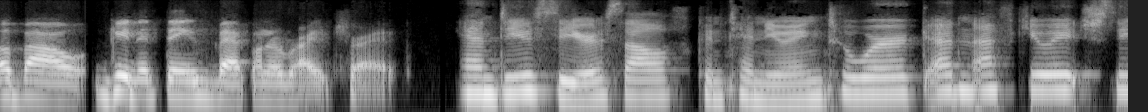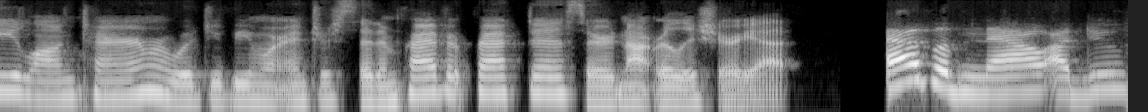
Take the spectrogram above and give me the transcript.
about getting things back on the right track. And do you see yourself continuing to work at an FQHC long term, or would you be more interested in private practice, or not really sure yet? as of now, I do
